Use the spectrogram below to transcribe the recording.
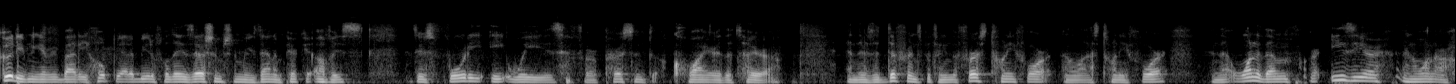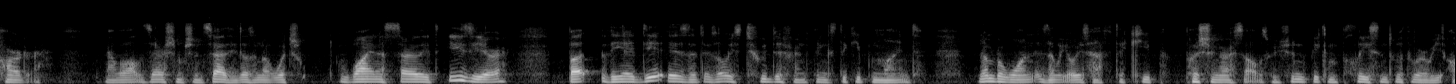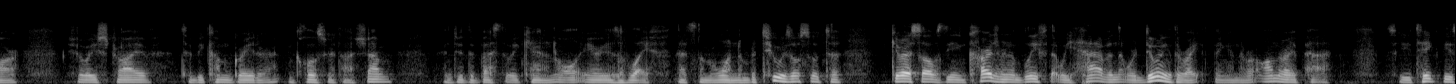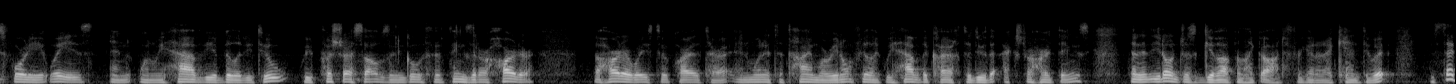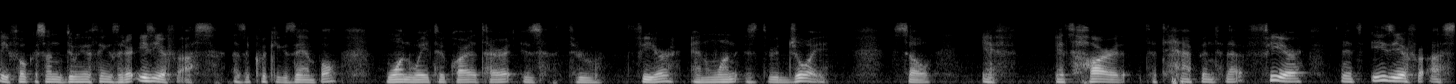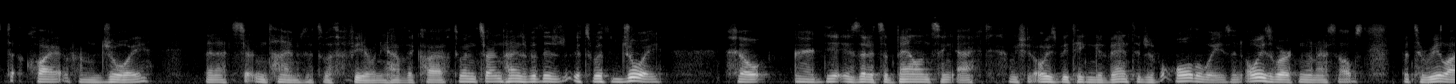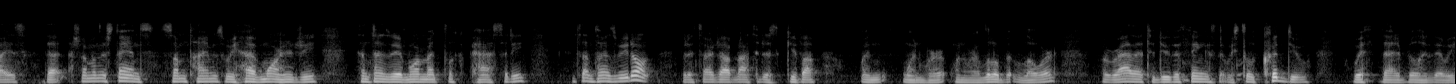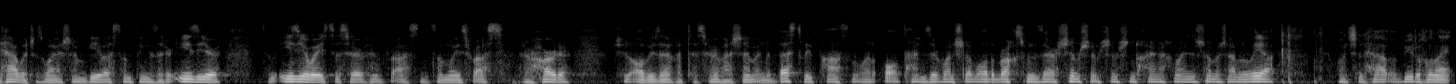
Good evening, everybody. Hope you had a beautiful day. Shem down Pirkei Avos. There's 48 ways for a person to acquire the Torah. And there's a difference between the first 24 and the last 24, and that one of them are easier and one are harder. Now, while Zera Shimshon says he doesn't know which why necessarily it's easier, but the idea is that there's always two different things to keep in mind. Number one is that we always have to keep pushing ourselves. We shouldn't be complacent with where we are. We should always strive to become greater and closer to Hashem and do the best that we can in all areas of life. That's number one. Number two is also to give ourselves the encouragement and belief that we have and that we're doing the right thing and that we're on the right path. So you take these 48 ways, and when we have the ability to, we push ourselves and go through things that are harder the harder ways to acquire the Torah. And when it's a time where we don't feel like we have the koyach to do the extra hard things, then you don't just give up and like, oh, forget it, I can't do it. Instead, you focus on doing the things that are easier for us. As a quick example, one way to acquire the Torah is through fear, and one is through joy. So, if it's hard to tap into that fear, and it's easier for us to acquire it from joy, then at certain times it's with fear when you have the koyach and at certain times it's with joy. So the idea is that it's a balancing act. We should always be taking advantage of all the ways and always working on ourselves, but to realize that Hashem understands. Sometimes we have more energy, sometimes we have more mental capacity, and sometimes we don't. But it's our job not to just give up when when we're when we're a little bit lower, but rather to do the things that we still could do with that ability that we have, which is why Hashem gave us some things that are easier, some easier ways to serve Him for us, and some ways for us that are harder We should all be zeichet to serve Hashem in the best way possible at all times. Everyone should have all the brachas from the Zera Shimshon, Shimshon Chaynach, Everyone should have a beautiful night.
